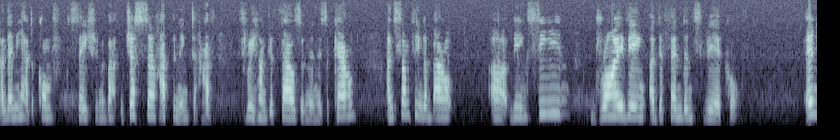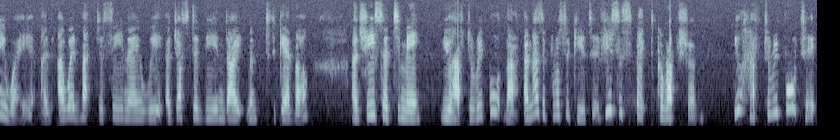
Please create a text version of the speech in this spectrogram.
And then he had a conversation about just so happening to have 300,000 in his account and something about uh, being seen driving a defendant's vehicle. Anyway, I, I went back to Sine. We adjusted the indictment together, and she said to me, You have to report that. And as a prosecutor, if you suspect corruption, you have to report it.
